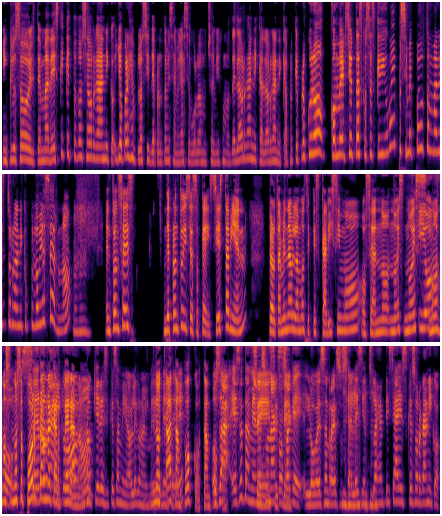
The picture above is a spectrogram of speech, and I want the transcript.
incluso el tema de es que, que todo sea orgánico. Yo, por ejemplo, si de pronto mis amigas se burlan mucho de mí, como de la orgánica, la orgánica, porque procuro comer ciertas cosas que digo, güey, pues si me puedo tomar esto orgánico, pues lo voy a hacer, ¿no? Entonces, de pronto dices, ok, sí está bien. Pero también hablamos de que es carísimo, o sea, no, no es, no es, no, no- soporta una cartera, ¿no? No quiere decir que es amigable con el medio No, ambiente. ah, tampoco, tampoco. O sea, esa también Sí, es una sí, cosa sí. que lo ves en redes sociales y entonces la gente dice, ay, es que es orgánico.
